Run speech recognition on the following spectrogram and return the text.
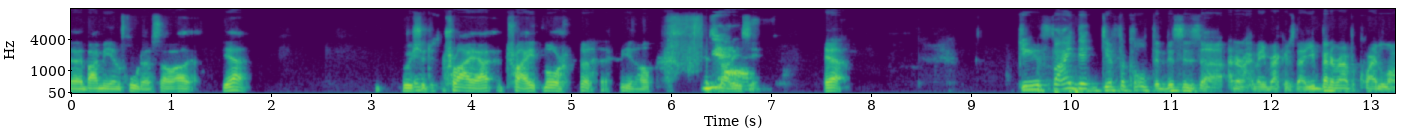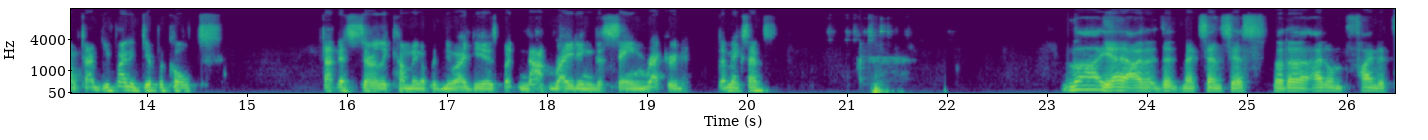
uh, by me and Frode. So uh, yeah, we should try uh, try it more. you know, it's not easy. Yeah. Do you find it difficult? And this is, uh, I don't know how many records now. You've been around for quite a long time. Do you find it difficult, not necessarily coming up with new ideas, but not writing the same record? That makes sense. No, yeah, I, that makes sense. Yes, but uh, I don't find it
